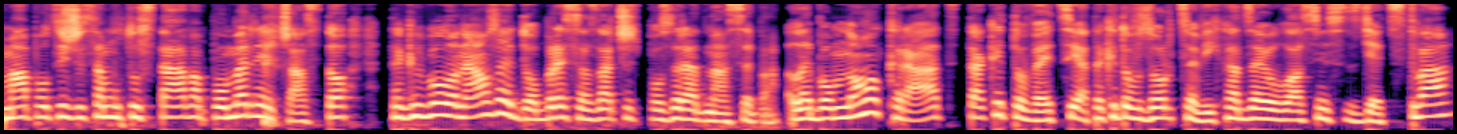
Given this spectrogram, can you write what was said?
má pocit, že sa mu to stáva pomerne často, tak by bolo naozaj dobre sa začať pozerať na seba. Lebo mnohokrát takéto veci a takéto vzorce vychádzajú vlastne z detstva,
